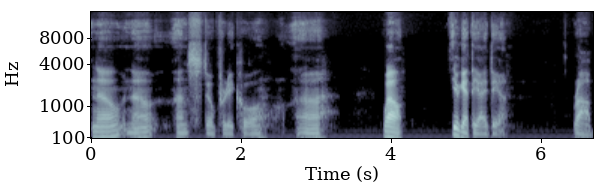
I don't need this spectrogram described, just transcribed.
no, no, that's still pretty cool. Uh, well, you get the idea, Rob.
